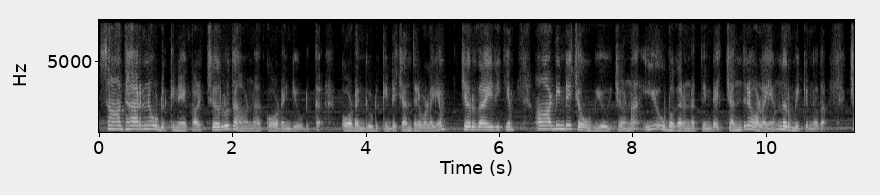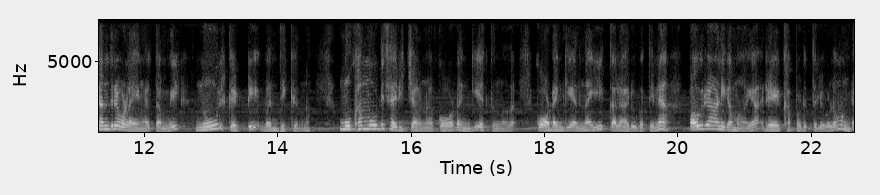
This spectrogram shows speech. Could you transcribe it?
സാധാരണ ഉടുക്കിനേക്കാൾ ചെറുതാണ് കോടങ്കി ഉടുക്ക്. കോടങ്കി ഉടുക്കിന്റെ ചന്ദ്രവളയം ചെറുതായിരിക്കും. ആടിന്റെ ചൗ ഉപയോഗിച്ചാണ് ഈ ഉപകരണത്തിന്റെ ചന്ദ്രവളയം നിർമ്മിക്കുന്നത്. ചന്ദ്രവളയങ്ങൾ തമ്മിൽ നൂൽ കെട്ടി ബന്ധിക്കുന്നു. മുഖംമൂടി ധരിച്ചാണ് കോടങ്കി എത്തുന്നത്. കോടങ്കി എന്ന ഈ കലാരൂപത്തിന് പൗരാണികമായ രേഖപ്പെടുത്തലുകളുമുണ്ട്.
